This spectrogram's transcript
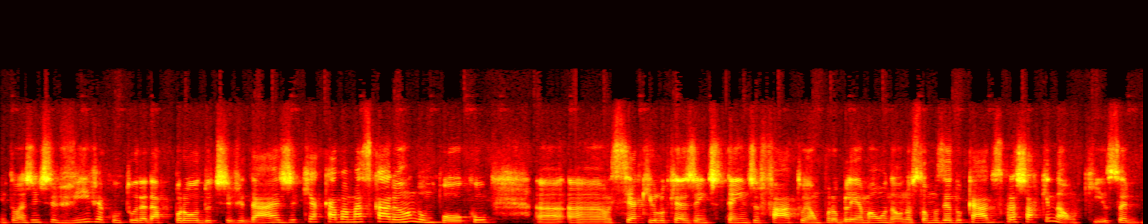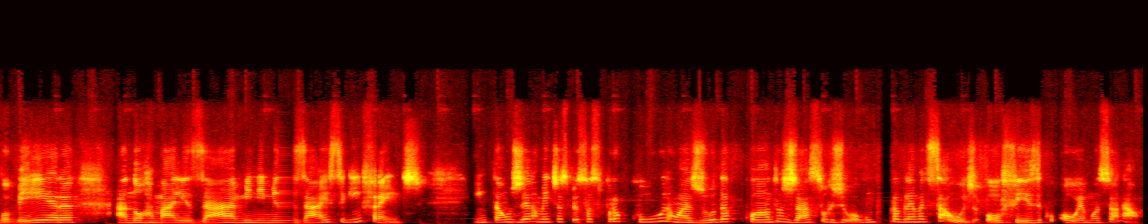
Então a gente vive a cultura da produtividade que acaba mascarando um pouco uh, uh, se aquilo que a gente tem de fato é um problema ou não. Nós somos educados para achar que não, que isso é bobeira, a normalizar, a minimizar e seguir em frente. Então, geralmente as pessoas procuram ajuda quando já surgiu algum problema de saúde, ou físico ou emocional.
